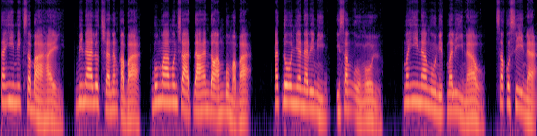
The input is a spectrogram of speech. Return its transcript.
Tahimik sa bahay. Binalot siya ng kaba. Bumangon siya at dahan-daang bumaba. At doon niya narinig, isang ungol. Mahina ngunit malinaw. Sa kusina,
